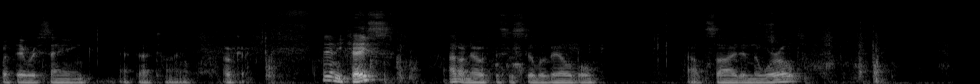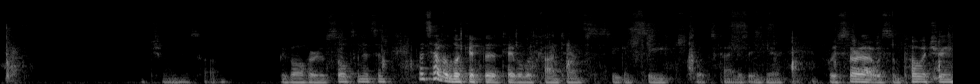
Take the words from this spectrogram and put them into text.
what they were saying at that time. Okay. In any case, I don't know if this is still available outside in the world. We've all heard of Solzhenitsyn. Let's have a look at the table of contents so you can see what's kind of in here. We start out with some poetry.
